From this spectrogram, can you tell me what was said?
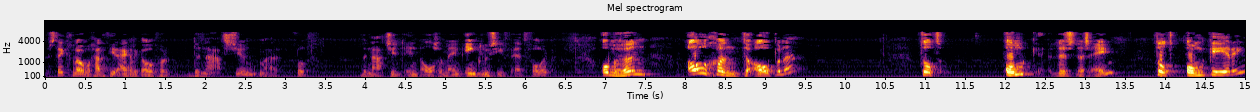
strikt genomen gaat het hier eigenlijk over de natieën, maar goed, de natie in het algemeen, inclusief het volk. Om hun ogen te openen. Tot om, dus dat is één. Tot omkering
